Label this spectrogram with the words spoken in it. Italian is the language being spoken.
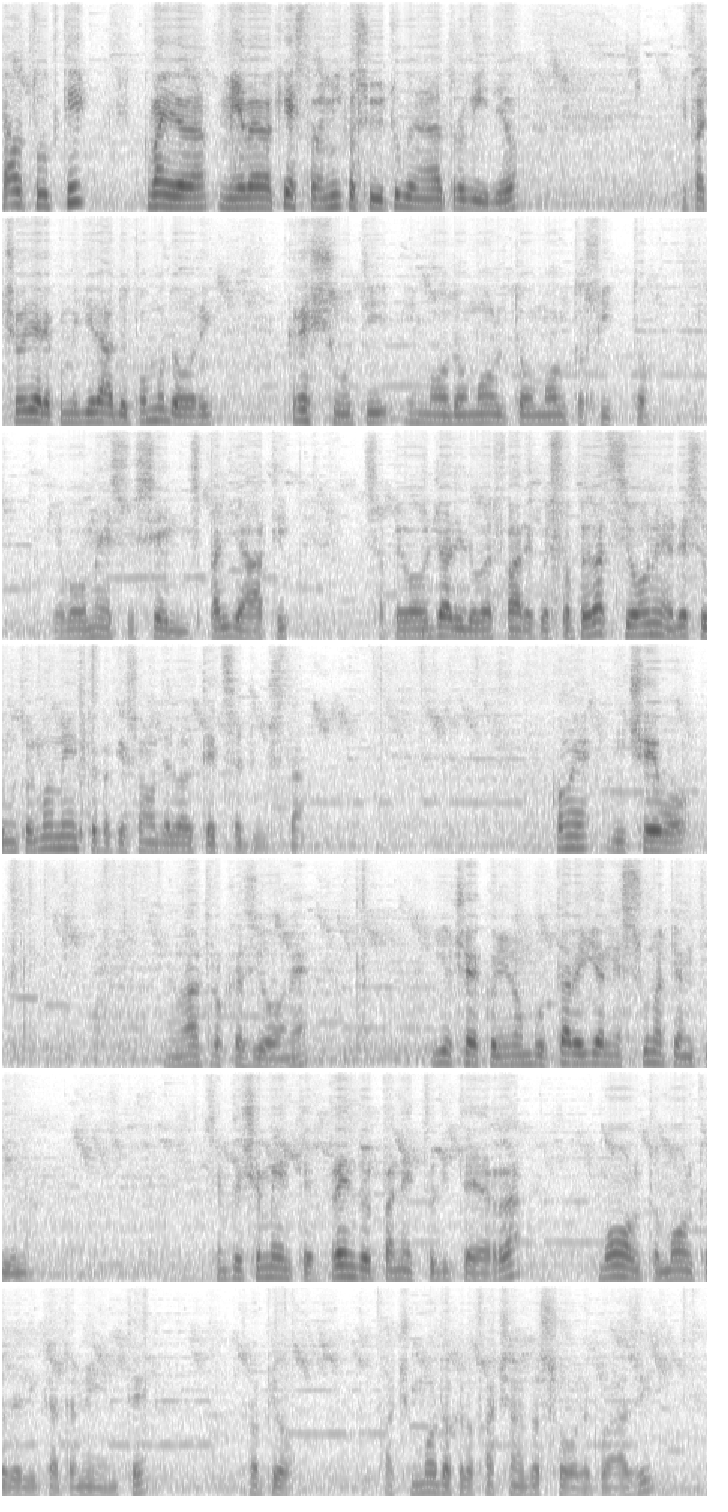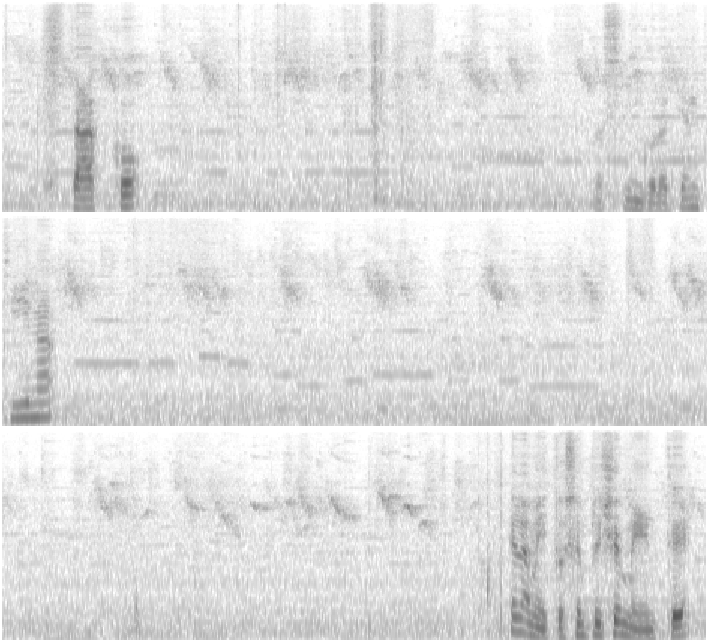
Ciao a tutti, come mi aveva chiesto l'amico su YouTube nell'altro video, vi faccio vedere come dirado i pomodori cresciuti in modo molto molto fitto, che avevo messo i semi spagliati, sapevo già di dover fare questa operazione e adesso è venuto il momento perché sono dell'altezza giusta. Come dicevo in un'altra occasione, io cerco di non buttare via nessuna piantina, semplicemente prendo il panetto di terra, molto molto delicatamente, proprio faccio in modo che lo facciano da sole quasi. Stacco la singola piantina. E la metto semplicemente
